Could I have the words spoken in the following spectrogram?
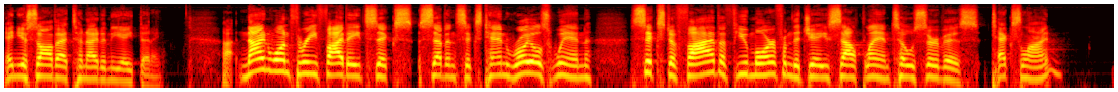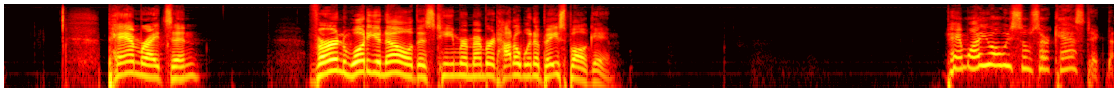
And you saw that tonight in the eighth inning. Uh, 913 586 7610. Royals win 6 to 5. A few more from the Jays Southland Tow Service text line. Pam writes in Vern, what do you know? This team remembered how to win a baseball game. Pam, why are you always so sarcastic now?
